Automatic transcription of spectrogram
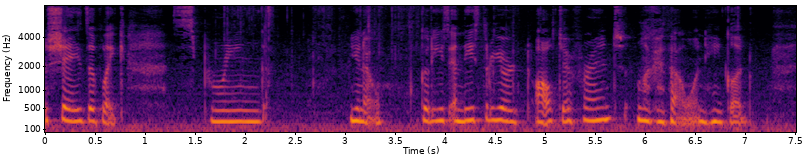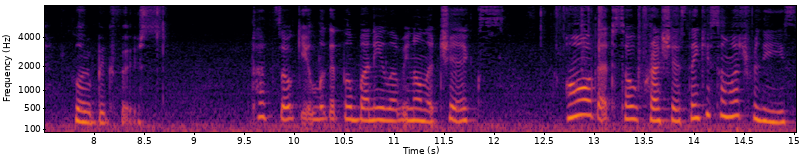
shades of like spring, you know, goodies. And these three are all different. Look at that one. He got, he got a big face. That's so cute. Look at the bunny loving on the chicks. Oh, that's so precious. Thank you so much for these.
